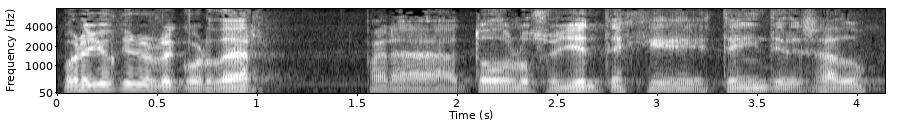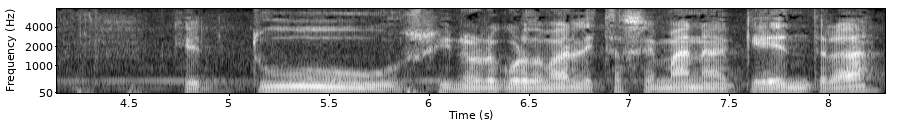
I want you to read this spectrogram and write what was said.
bueno, yo quiero recordar para todos los oyentes que estén interesados que tú, si no recuerdo mal, esta semana que entra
